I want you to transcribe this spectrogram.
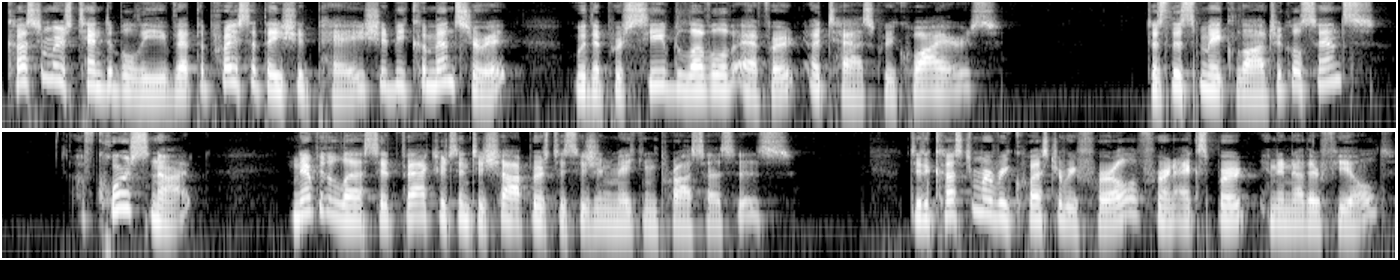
Customers tend to believe that the price that they should pay should be commensurate with the perceived level of effort a task requires. Does this make logical sense? Of course not. Nevertheless, it factors into shoppers' decision making processes. Did a customer request a referral for an expert in another field?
